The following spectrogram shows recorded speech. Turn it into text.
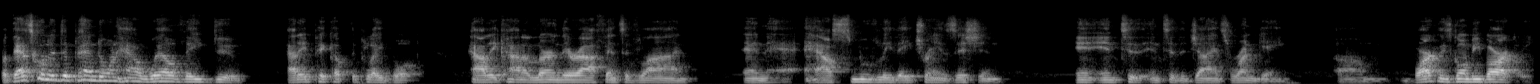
But that's going to depend on how well they do, how they pick up the playbook, how they kind of learn their offensive line, and how smoothly they transition in, into into the Giants' run game. Um, Barkley's going to be Barkley.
